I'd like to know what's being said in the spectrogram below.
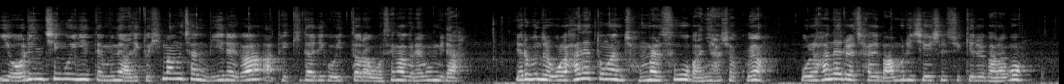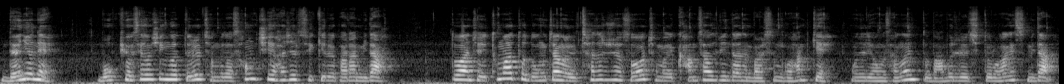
이 어린 친구이기 때문에 아직도 희망찬 미래가 앞에 기다리고 있다라고 생각을 해봅니다. 여러분들 올 한 해 동안 정말 수고 많이 하셨고요. 올 한 해를 잘 마무리 지으실 수 있기를 바라고 내년에 목표 세우신 것들을 전부 다 성취하실 수 있기를 바랍니다. 또한 저희 토마토 농장을 찾아주셔서 정말 감사드린다는 말씀과 함께 오늘 영상은 또 마무리를 짓도록 하겠습니다.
